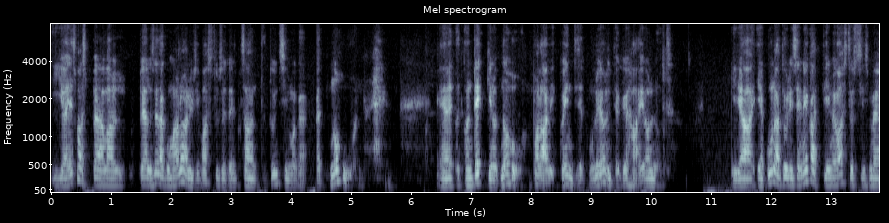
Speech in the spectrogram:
ja esmaspäeval peale seda, kui ma analüüsi vastused olin saanud, tundsin ma ka, et nohu on. on tekkinud nohu, palavikku endiselt mul ei olnud ja köha ei olnud ja, ja kuna tuli see negatiivne vastus, siis me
